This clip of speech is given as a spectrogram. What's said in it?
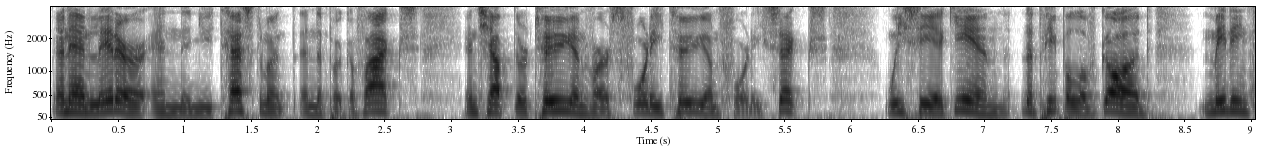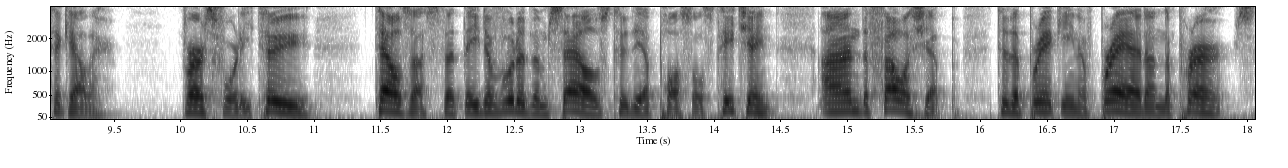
And then later in the New Testament, in the book of Acts, in chapter 2 and verse 42 and 46, we see again the people of God meeting together. Verse 42 tells us that they devoted themselves to the apostles' teaching and the fellowship to the breaking of bread and the prayers.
